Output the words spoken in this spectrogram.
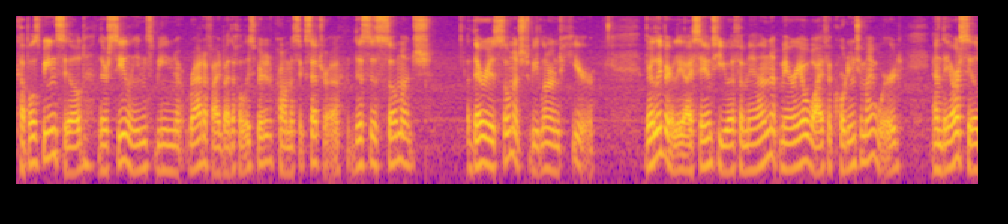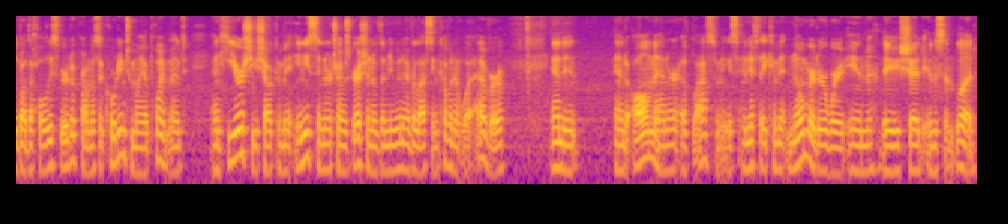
Couples being sealed, their sealings being ratified by the Holy Spirit of promise, etc. This is so much there is so much to be learned here. Verily, verily, I say unto you, if a man marry a wife according to my word, and they are sealed by the Holy Spirit of promise according to my appointment, and he or she shall commit any sin or transgression of the new and everlasting covenant whatever, and in and all manner of blasphemies, and if they commit no murder wherein they shed innocent blood,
